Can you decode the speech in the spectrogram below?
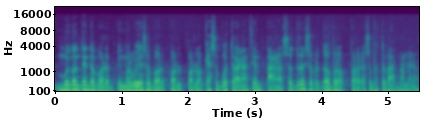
muy contento por, y muy orgulloso por, por, lo que ha supuesto la canción para nosotros y sobre todo por lo, por lo que ha supuesto para el Mar Menor.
